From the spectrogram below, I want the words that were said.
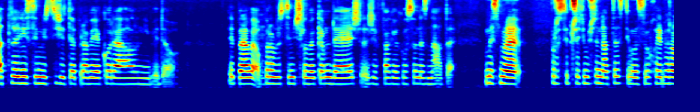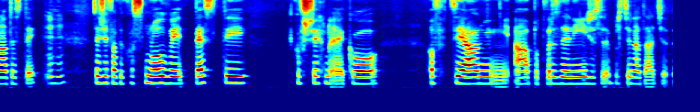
a ty lidi si myslí, že to je právě jako reálný video. Že právě mm. opravdu s tím člověkem jdeš, že fakt jako se neznáte. My jsme prostě předtím šli na testy, my jsme chodili na testy, mm-hmm. takže fakt jako smlouvy, testy, jako všechno jako oficiální a potvrzený, že se jde prostě natáčet.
